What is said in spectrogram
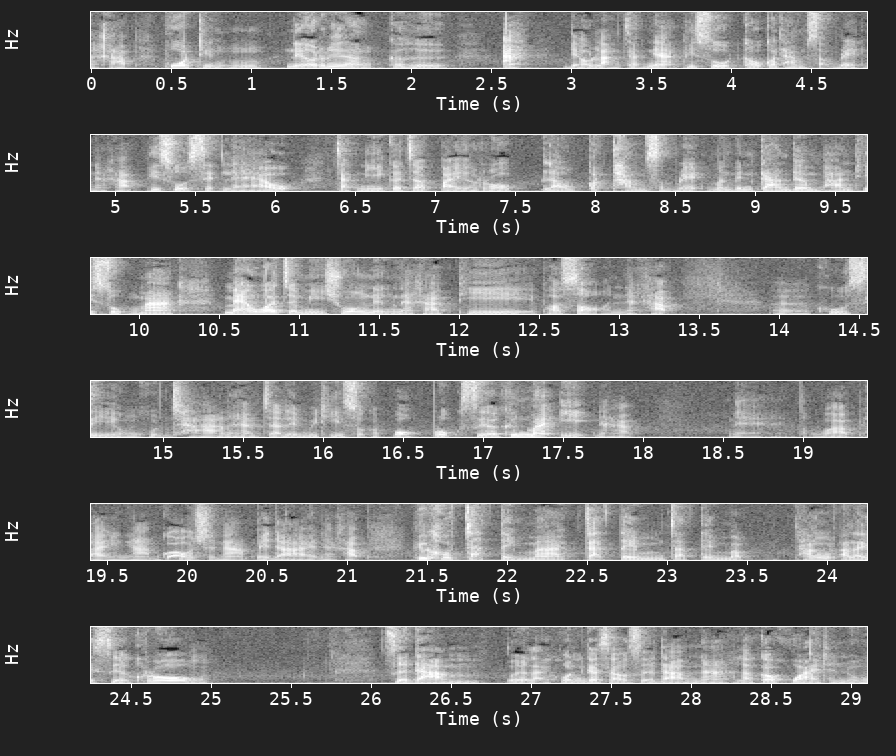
นะครับพูดถึงเนื้อเรื่องก็คืออะเดี๋ยวหลังจากเนี้ยพิสูจน์เขาก็ทำสำเร็จนะครับพิสูจน์เสร็จแล้ว จากนี้ก็จะไปรบแล้วก็ทำสำเร็จมันเป็นการเดิมพันที่สูงมาก แม้ว่าจะมีช่วงหนึ่งนะครับที่พ่อสอนนะครับ คู่ซีของขุนช้างนะครับ จะเล่นวิธีสกปรกปลุกเสือขึ้นมาอีกนะครับนะแต่ว่าพลายงามก็เอาชนะไปได้นะครับ คือเขาจัดเต็มมากจัดเต็มจัดเต็มแบบทั้งอะไรเสือโคร่งเสือดำเออหลายคนก็แซวเสือดำนะ แล้วก็ควายธนู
